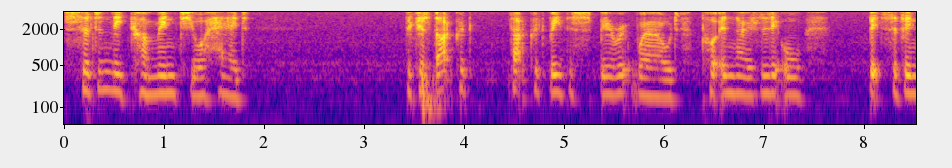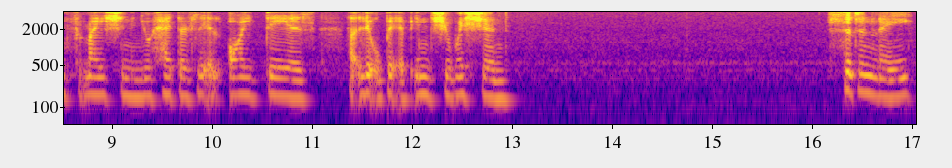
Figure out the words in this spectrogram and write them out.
suddenly come into your head. Because that could that could be the spirit world putting those little bits of information in your head, those little ideas, that little bit of intuition suddenly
